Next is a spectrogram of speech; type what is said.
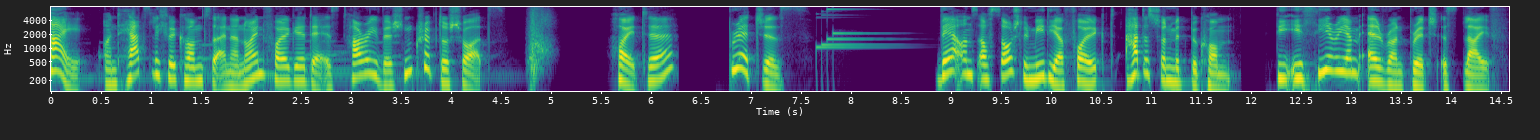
Hi und herzlich willkommen zu einer neuen Folge der Istari Vision Crypto Shorts. Heute Bridges. Wer uns auf Social Media folgt, hat es schon mitbekommen. Die Ethereum Elrond Bridge ist live.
